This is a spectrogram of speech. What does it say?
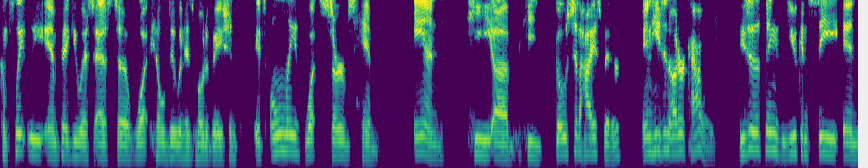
completely ambiguous as to what he'll do and his motivation. It's only what serves him, and he uh, he goes to the highest bidder, and he's an utter coward. These are the things that you can see in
